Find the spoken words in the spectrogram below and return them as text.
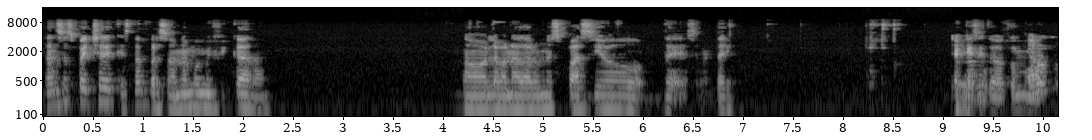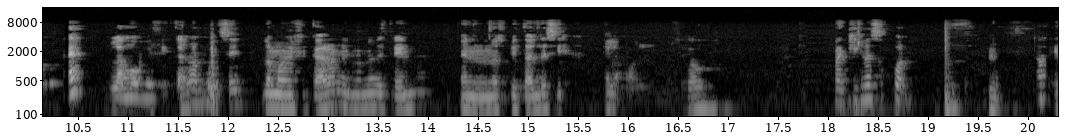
Dan sospecha de que esta persona momificada no le van a dar un espacio de cementerio. Ya que se quedó como... ¿Eh? La momificaron, ¿no? Sí, lo momificaron en una vitrina en un hospital de Siria. El amor, el. Aquí lo supone. Ok.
